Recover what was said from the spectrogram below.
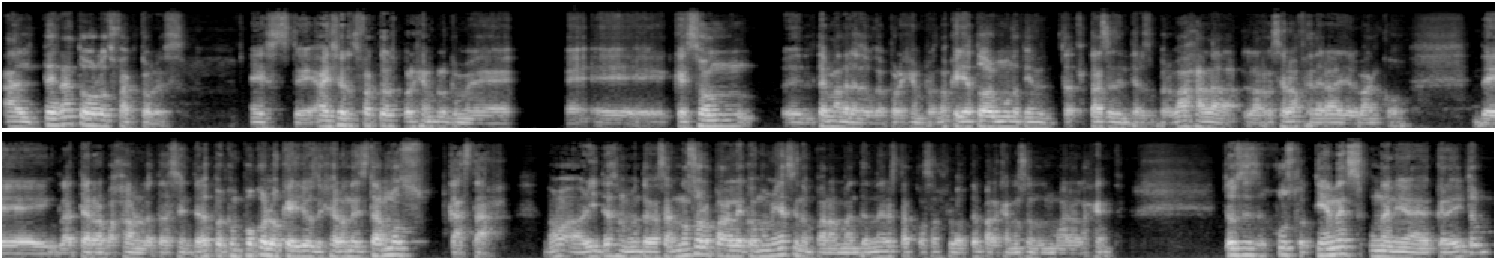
altera todos los factores, este, hay ciertos factores, por ejemplo, que me eh, que son el tema de la deuda, por ejemplo, ¿no? que ya todo el mundo tiene tasas de interés súper bajas, la, Reserva Federal y el Banco de Inglaterra bajaron la tasa de interés, porque un poco lo que ellos dijeron, necesitamos gastar, ¿no? Ahorita es el momento de gastar, no solo para la economía, sino para mantener esta cosa flote, para que no se nos muera la gente. Entonces, justo, tienes una línea de crédito,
